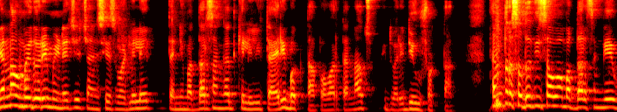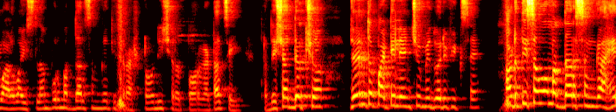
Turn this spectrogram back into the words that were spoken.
यांना उमेदवारी मिळण्याचे चान्सेस वाढलेले आहेत. त्यांनी मतदारसंघात केलेली तयारी बघता पवार त्यांनाच उमेदवारी देऊ शकतात. त्यानंतर सदतीसावा मतदारसंघ वाळवा इस्लामपूर मतदारसंघ. तिथे राष्ट्रवादी शरद पवार गटाचे प्रदेशाध्यक्ष जयंत पाटील यांची उमेदवारी फिक्स आहे. अडतीसावा मतदारसंघ आहे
